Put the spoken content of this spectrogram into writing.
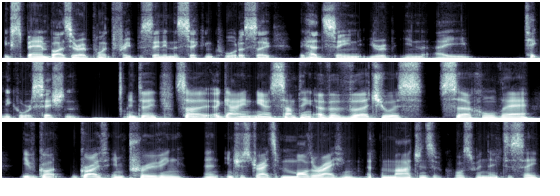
expand by 0.3% in the second quarter. So we had seen Europe in a technical recession. Indeed. So again, you know, something of a virtuous circle there. You've got growth improving and interest rates moderating at the margins. Of course, we need to see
